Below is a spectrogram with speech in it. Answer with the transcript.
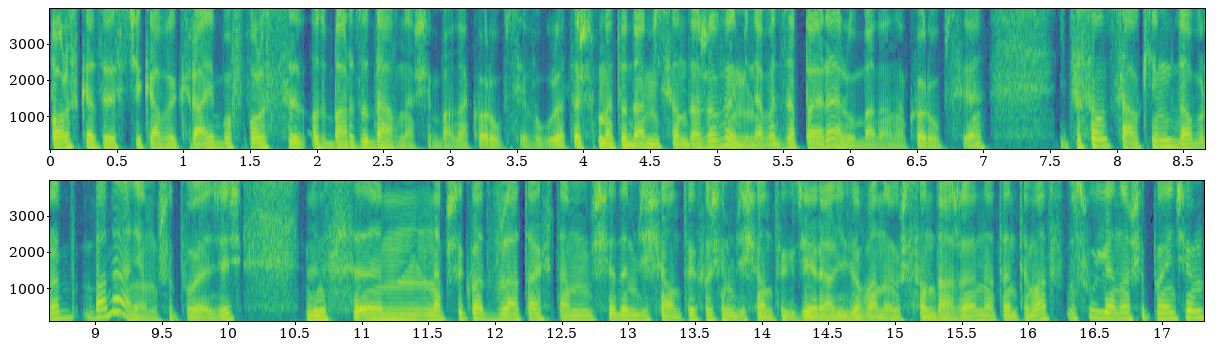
Polska to jest ciekawy kraj, bo w Polsce od bardzo dawna się bada korupcję w ogóle, też metodami sondażowymi. Nawet za PRL-u badano korupcję. I to są całkiem dobre badania, muszę powiedzieć. Więc na przykład w latach tam 70., 80., gdzie realizowano już sondaże na ten temat, usługiwano się pojęciem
